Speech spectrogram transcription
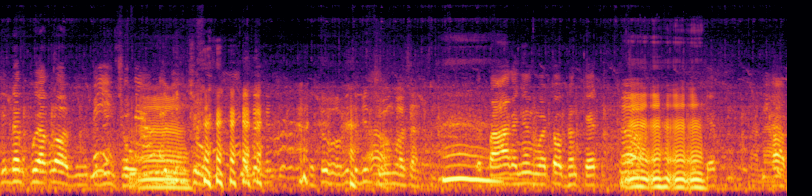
กินทั้งเปลือกรอดมีแต่ยิ่งสูงอ่าชูประตูวิตามินสูงกว่าสันแต่ปลากันยังว่าต้มทั้งเกล็ดเออเออเออเออ เกล็ดธาตุ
